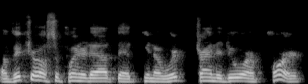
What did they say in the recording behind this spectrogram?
Uh, Victor also pointed out that, you know, we're trying to do our part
